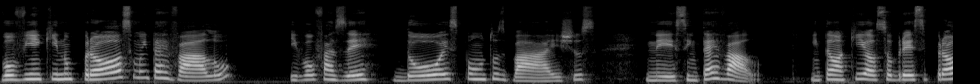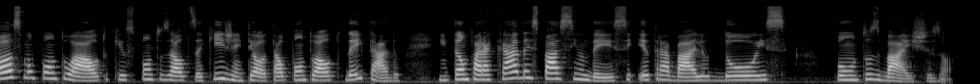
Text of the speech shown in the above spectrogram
Vou vir aqui no próximo intervalo e vou fazer dois pontos baixos nesse intervalo. Então, aqui, ó, sobre esse próximo ponto alto, que os pontos altos aqui, gente, ó, tá o ponto alto deitado. Então, para cada espacinho desse, eu trabalho dois pontos baixos, ó.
